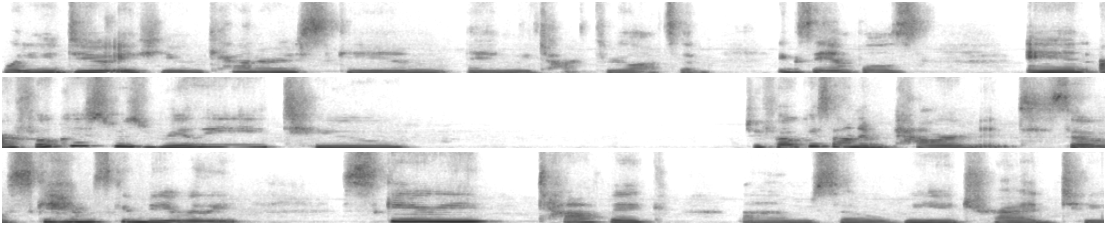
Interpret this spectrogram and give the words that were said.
What do you do if you encounter a scam? And we talked through lots of examples. And our focus was really to, to focus on empowerment. So scams can be a really scary topic. Um, so we tried to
